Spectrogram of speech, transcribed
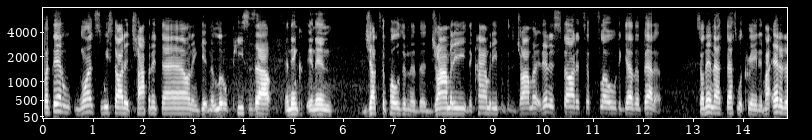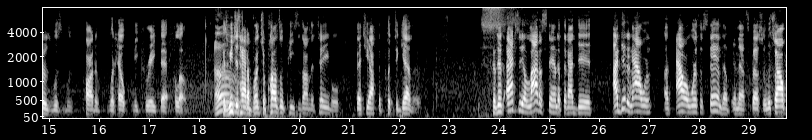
But then once we started chopping it down and getting the little pieces out, and then and then juxtaposing the, the dramedy, the comedy, the drama. Then it started to flow together better. So then that that's what created my editors was was part of what helped me create that flow. Because oh. we just had a oh. bunch of puzzle pieces on the table that you have to put together. Because there's actually a lot of stand up that I did. I did an hour an hour worth of stand up in that special, which I'll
